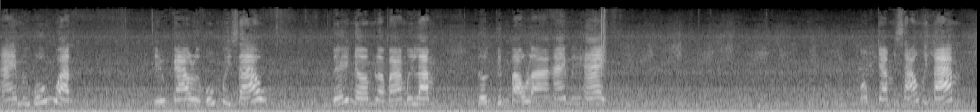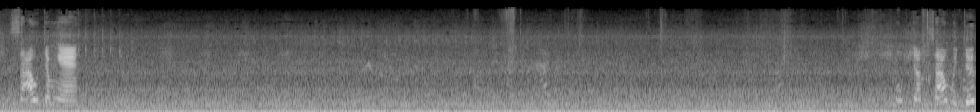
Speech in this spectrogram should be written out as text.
hai mươi bốn hoành. Chiều cao là 46 đế nôm là 35 đường kính bầu là 22 168 600 ngàn. trăm sáu mươi chín.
